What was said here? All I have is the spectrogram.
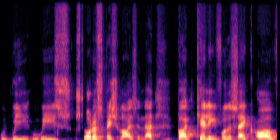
we we sort of specialize in that. But Kelly, for the sake of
